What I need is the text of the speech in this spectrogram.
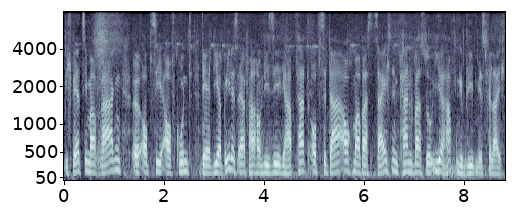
ich werde Sie mal fragen, äh, ob Sie aufgrund der Diabeteserfahrung, die sie gehabt hat, ob sie da auch mal was zeichnen kann, was so ihr haften geblieben ist vielleicht.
